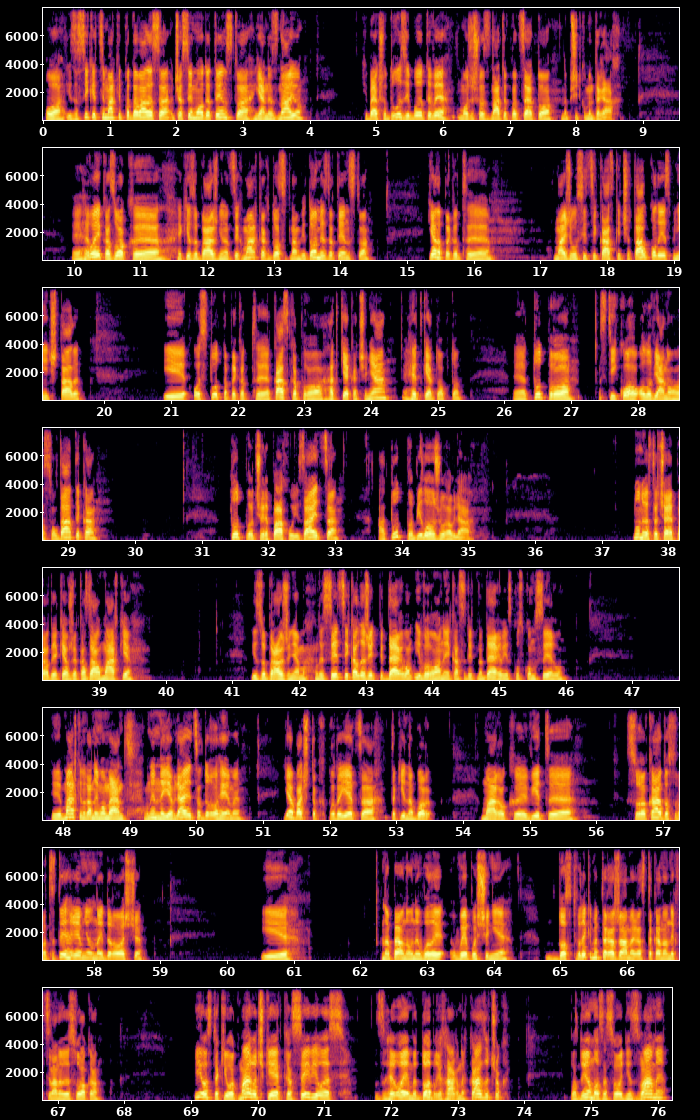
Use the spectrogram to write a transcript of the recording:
О, і за скільки ці марки продавалися в часи мого дитинства, я не знаю. Хіба якщо друзі будете ви, може щось знати про це, то напишіть в коментарях. Е, Герої казок, е, які зображені на цих марках, досить нам відомі з дитинства. Я, наприклад, е, майже усі ці казки читав колись, мені читали. І ось тут, наприклад, казка про гадке каченя, гидке, тобто, тут про стійкого олов'яного солдатика, тут про черепаху і зайця, а тут про білого журавля. Ну, не вистачає, правда, як я вже казав, марки із зображенням лисиці, яка лежить під деревом, і ворони, яка сидить на дереві з куском сиру. І марки на даний момент вони не являються дорогими. Я бачу, так продається такий набор марок від 40 до 120 гривень найдорожче. І, напевно, вони були випущені досить великими тиражами, раз така на них ціна невисока. І ось такі от марочки, красиві ось, з героями добрих, гарних казочок. Познайомилися сьогодні з вами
